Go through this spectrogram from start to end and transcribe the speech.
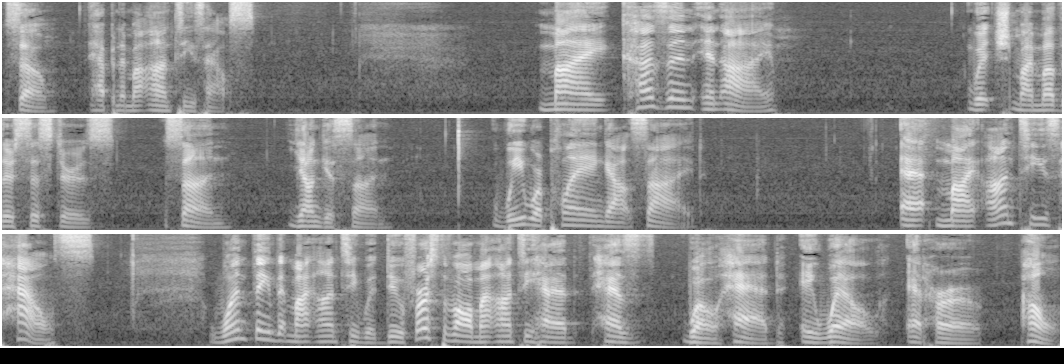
So, happened at my auntie's house. My cousin and I, which my mother's sister's son, youngest son, we were playing outside. At my auntie's house, one thing that my auntie would do, first of all, my auntie had has well had a well at her home.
